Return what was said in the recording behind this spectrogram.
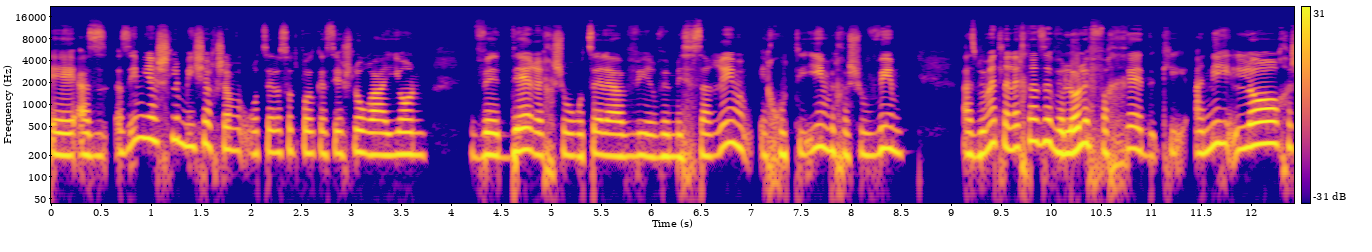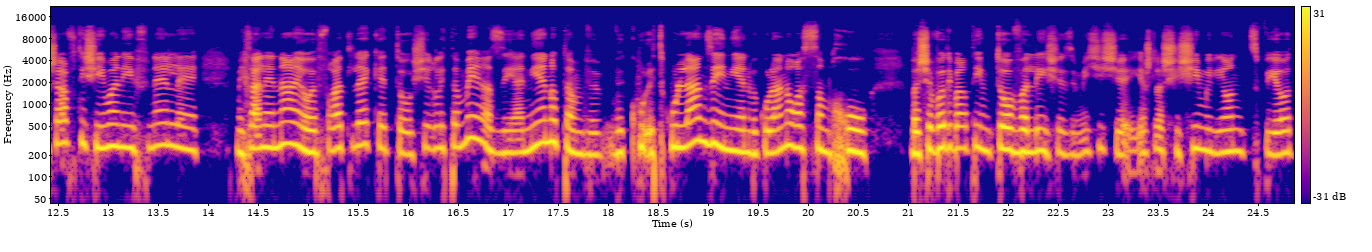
אה, אז, אז אם יש למי שעכשיו רוצה לעשות פודקאסט, יש לו רעיון ודרך שהוא רוצה להעביר ומסרים איכותיים וחשובים אז באמת ללכת על זה ולא לפחד, כי אני לא חשבתי שאם אני אפנה למיכל עיניי או אפרת לקט או שירלי תמיר, אז זה יעניין אותם, ואת כולן זה עניין, וכולן נורא שמחו. בשבוע דיברתי עם טובה לי, שזה מישהי שיש לה 60 מיליון צפיות,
